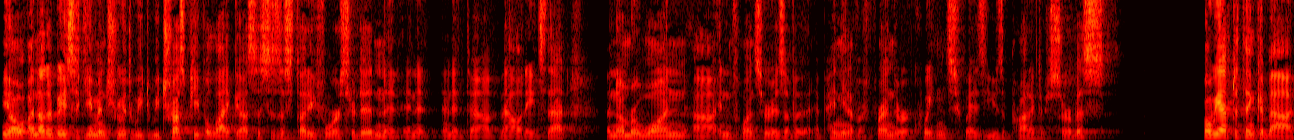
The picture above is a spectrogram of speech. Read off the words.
you know, another basic human truth, we, we trust people like us. This is a study Forrester did, and it, and it, and it uh, validates that. The number one uh, influencer is of an opinion of a friend or acquaintance who has used a product or service. But we have to think about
